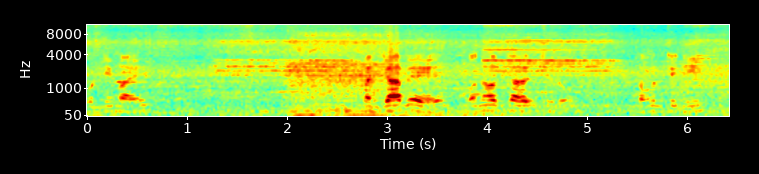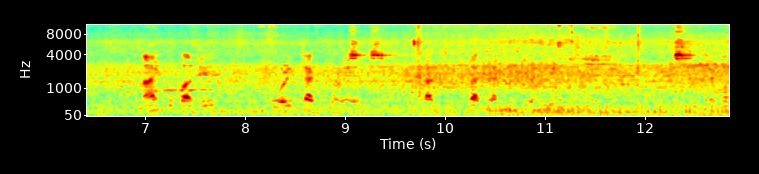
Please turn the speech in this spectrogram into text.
পূর্ণিমায় পাঞ্জাবে গণহত্যা হয়েছিল তখন তিনি নাইট উপাধি পরিত্যাগ করে তার চলে গিয়েছিলেন। এবং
